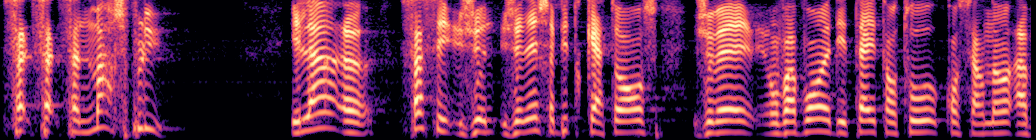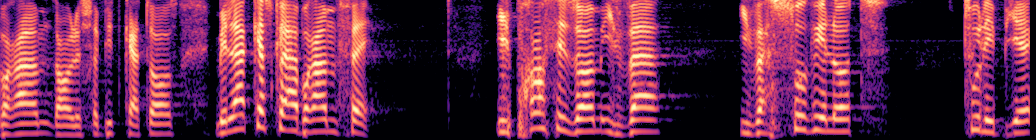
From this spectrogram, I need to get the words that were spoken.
Ça, ne marche plus. Et là, euh, ça c'est Genèse chapitre 14. Je vais, on va voir un détail tantôt concernant Abraham dans le chapitre 14. Mais là, qu'est-ce qu'Abraham fait? Il prend ses hommes, il va, il va sauver Lot tous les biens.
